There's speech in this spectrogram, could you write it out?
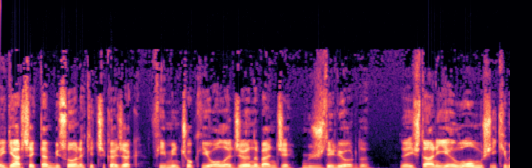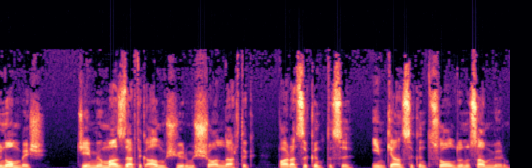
Ve gerçekten bir sonraki çıkacak filmin çok iyi olacağını bence müjdeliyordu. Ve işte hani yıl olmuş 2015. Cem Yılmaz da artık almış yürümüş şu anda artık para sıkıntısı, imkan sıkıntısı olduğunu sanmıyorum.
